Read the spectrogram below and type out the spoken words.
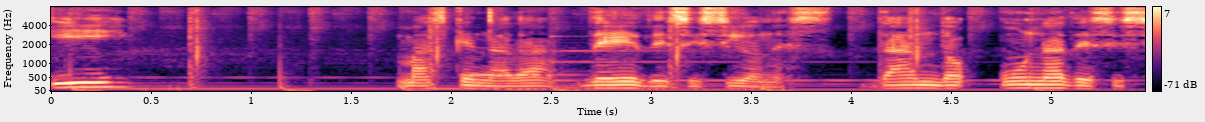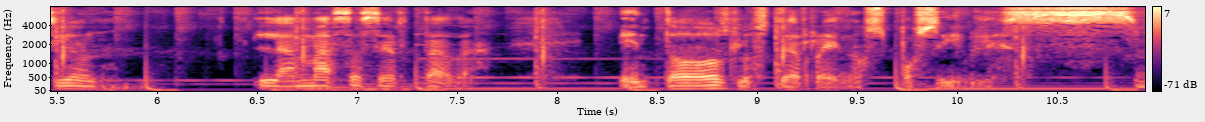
y más que nada de decisiones dando una decisión la más acertada en todos los terrenos posibles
